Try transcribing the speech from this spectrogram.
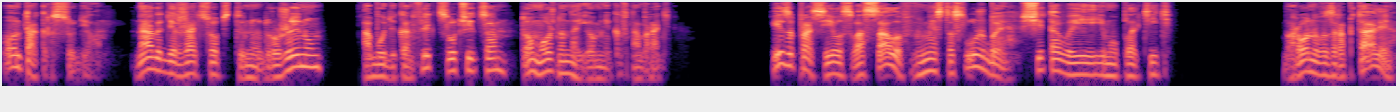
Он так рассудил. Надо держать собственную дружину, а будет конфликт случиться, то можно наемников набрать. И запросил с вассалов вместо службы щитовые ему платить. Бароны возроптали.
